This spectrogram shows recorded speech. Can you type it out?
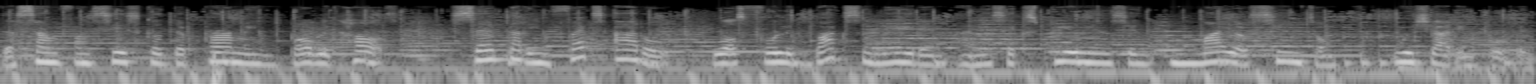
The San Francisco Department of Public Health said that infected adult was fully vaccinated and is experiencing mild symptoms which are improving.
